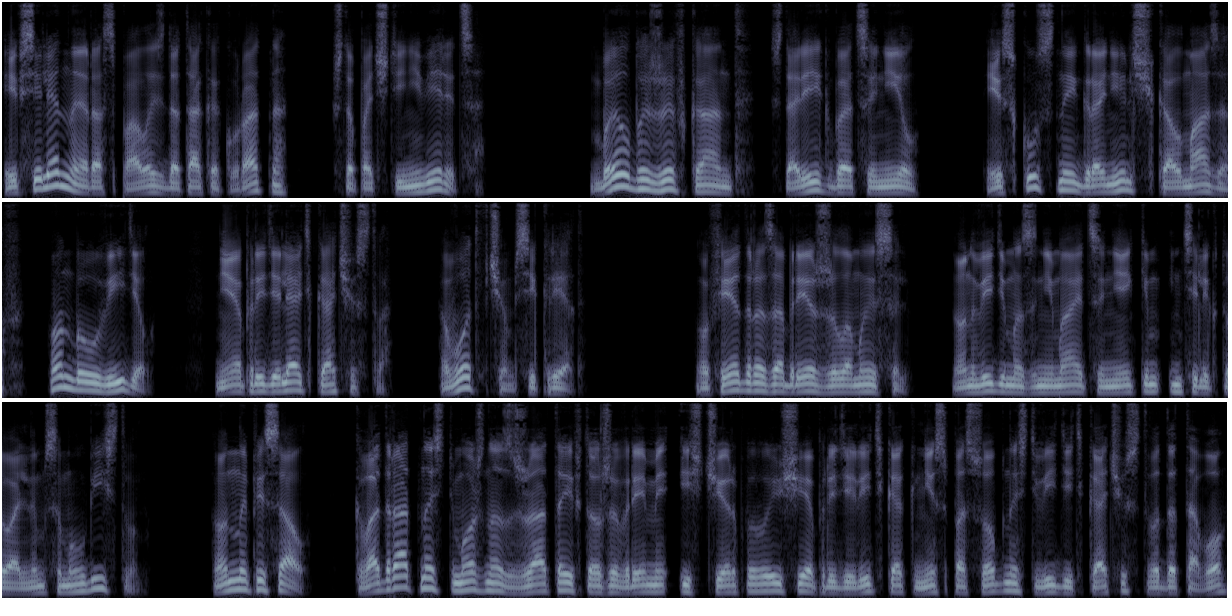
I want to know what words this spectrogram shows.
и Вселенная распалась да так аккуратно, что почти не верится. Был бы жив Кант, старик бы оценил. Искусный гранильщик алмазов, он бы увидел. Не определять качество. Вот в чем секрет. У Федора забрежжила мысль. Он, видимо, занимается неким интеллектуальным самоубийством. Он написал, Квадратность можно сжато и в то же время исчерпывающе определить как неспособность видеть качество до того,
